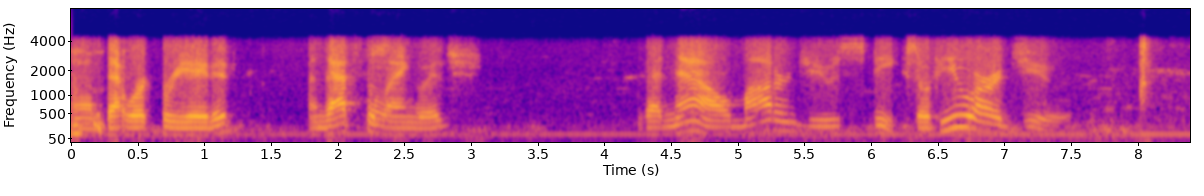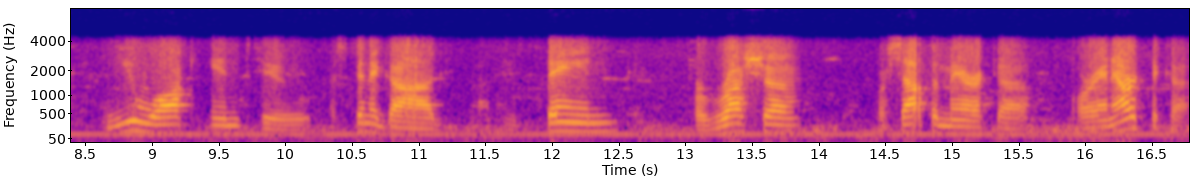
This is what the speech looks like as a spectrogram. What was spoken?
um, that were created, and that's the language that now modern Jews speak. So if you are a Jew and you walk into a synagogue in Spain or Russia or South America or Antarctica,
